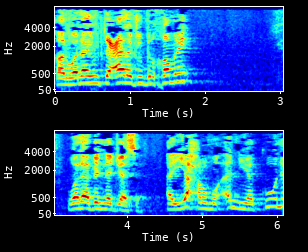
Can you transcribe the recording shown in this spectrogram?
قال ولا يتعالج بالخمر ولا بالنجاسة. أي يحرم أن يكون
